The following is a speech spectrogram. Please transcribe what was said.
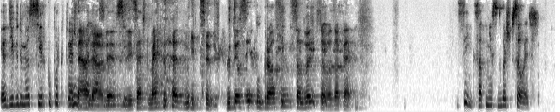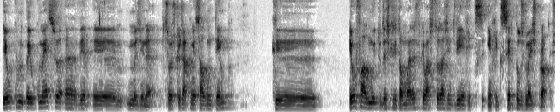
eu digo do meu circo porque tu és não, um palhaço. Não, não, disseste merda, admito. Do teu círculo próximo são duas pessoas, ok. Sim, só conheço duas pessoas. eu, eu começo a ver, eh, imagina, pessoas que eu já conheço há algum tempo que eu falo muito das criptomoedas porque eu acho que toda a gente devia enriquecer, enriquecer pelos meios próprios.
